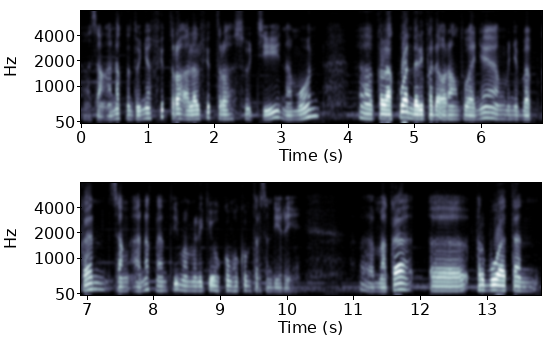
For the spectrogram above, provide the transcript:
Nah, sang anak tentunya fitrah alal fitrah suci namun Eh, kelakuan daripada orang tuanya yang menyebabkan sang anak nanti memiliki hukum-hukum tersendiri. Uh, maka uh, perbuatan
